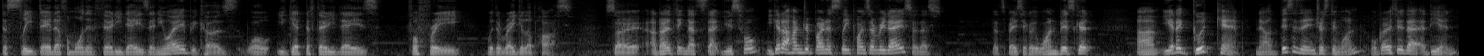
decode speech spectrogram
the sleep data for more than 30 days anyway because well you get the 30 days for free with a regular pass so i don't think that's that useful. You get 100 bonus sleep points every day so that's that's basically one biscuit. Um, you get a good camp. Now this is an interesting one. We'll go through that at the end.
